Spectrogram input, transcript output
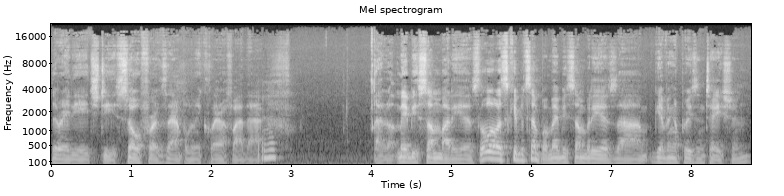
their ADHD. So, for example, let me clarify that. Mm-hmm. I don't know. Maybe somebody is. Well, let's keep it simple. Maybe somebody is um, giving a presentation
